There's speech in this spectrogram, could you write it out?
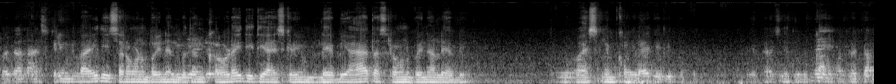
બધાને આઈસ્ક્રીમ લાવી હતી શ્રવણભાઈને બધાને ખવડાવી દીધી આઈસ્ક્રીમ લેબે આવ્યા હતા શ્રવણભાઈના લેબે તો આઈસ્ક્રીમ ખવડાવી દીધી બેઠા છે, થોડું કામ હતું એટલા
